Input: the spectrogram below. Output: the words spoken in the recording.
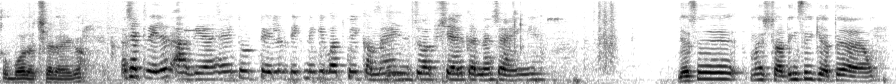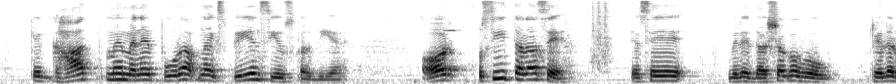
तो बहुत अच्छा रहेगा। अच्छा ट्रेलर आ गया है तो ट्रेलर देखने के बाद कोई कमेंट जो आप शेयर करना चाहेंगे? जैसे मैं स्टार्टिंग से ही कहते आया हूँ कि घात में मैंने पूरा अपना एक्सपीरियंस यूज़ कर दिया है। और उसी तरह से जैसे मेरे दर्शकों को ट्रेलर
